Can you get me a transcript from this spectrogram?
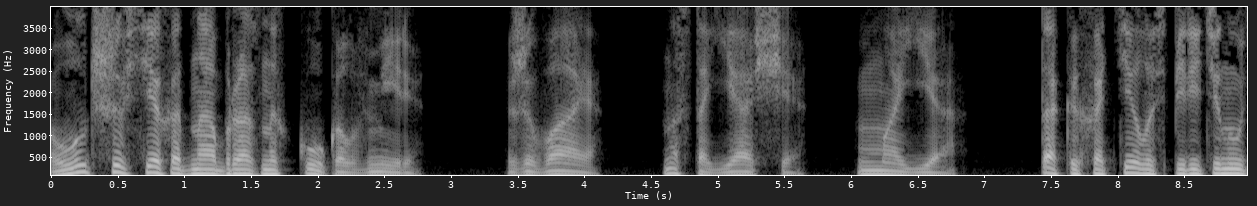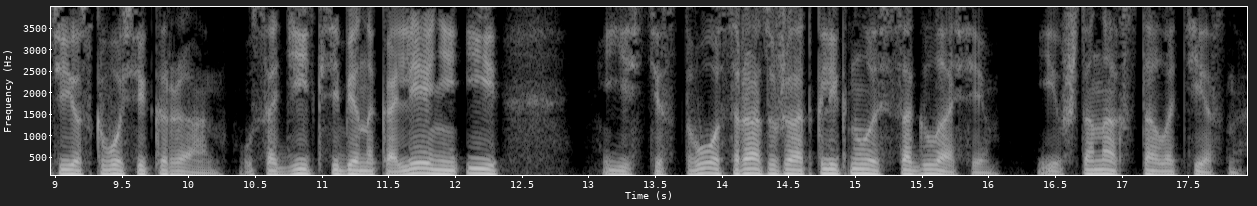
Лучше всех однообразных кукол в мире. Живая, настоящая, моя. Так и хотелось перетянуть ее сквозь экран, усадить к себе на колени и... Естество сразу же откликнулось согласием и в штанах стало тесно.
